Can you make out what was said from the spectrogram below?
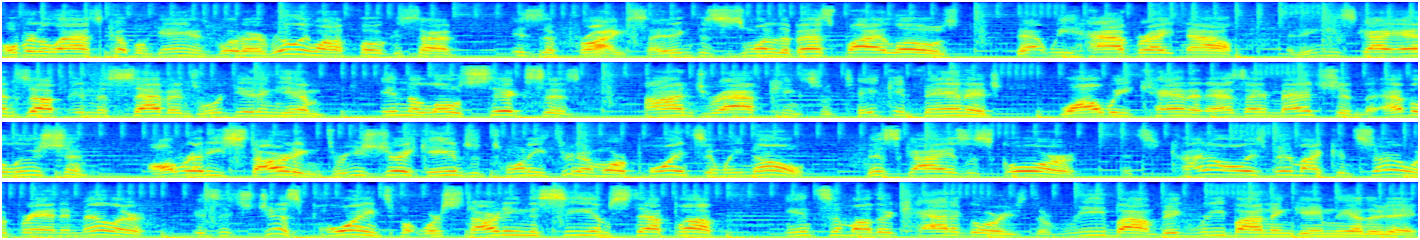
over the last couple games. What I really want to focus on is the price. I think this is one of the best buy lows that we have right now. I think this guy ends up in the sevens. We're getting him in the low sixes on DraftKings, so take advantage while we can. And as I mentioned, the evolution already starting three straight games with 23 or more points, and we know this guy is a scorer. It's kind of always been my concern with Brandon Miller is it's just points, but we're starting to see him step up in some other categories. The rebound, big rebounding game the other day,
